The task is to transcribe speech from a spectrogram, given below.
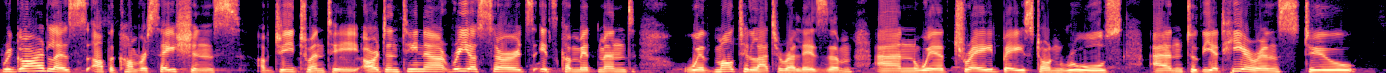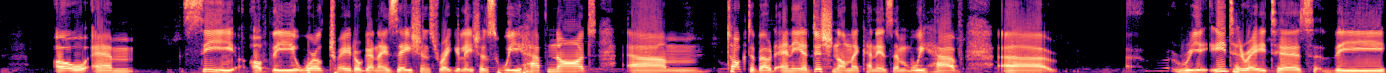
Regardless of the conversations of G20, Argentina reasserts its commitment with multilateralism and with trade based on rules and to the adherence to OMC of the World Trade Organization's regulations. We have not um, talked about any additional mechanism. We have uh, reiterated the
